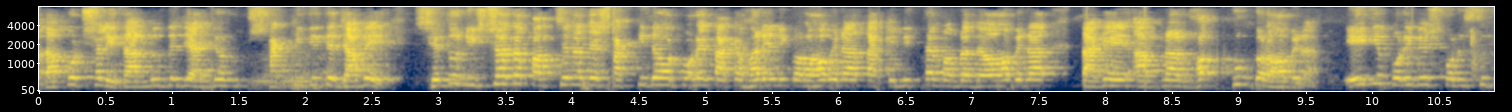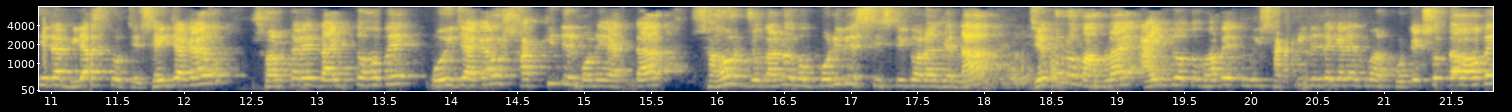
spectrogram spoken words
দাপটশালী, তার বিরুদ্ধে যে একজন সাক্ষী দিতে যাবে, সে তো নিশ্চয়তা পাচ্ছে না যে সাক্ষী দেওয়ার পরে তাকে হয়রানি করা হবে না, তাকে মিথ্যা মামলা দেওয়া হবে না, তাকে আপনার খুন করা হবে না। এই যে পরিবেশ পরিস্থিতিটা বিরাজ করছে, সেই জায়গায়ও সরকারের দায়িত্ব হবে, ওই জায়গায়ও সাক্ষীদের মনে একটা সাহস জোগানো এবং পরিবেশ সৃষ্টি করা যে না, যে কোনো মামলায় আইনগত ভাবে তুমি সাক্ষী দিতে গেলে তোমার প্রোটেকশন দেওয়া হবে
